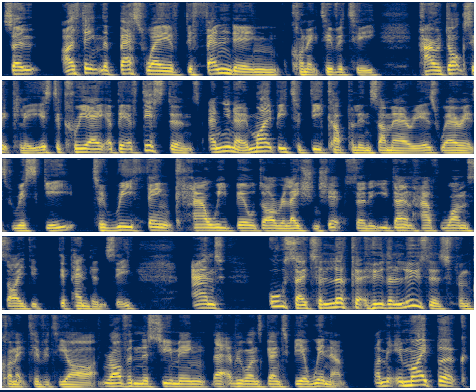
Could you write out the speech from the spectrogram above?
So I think the best way of defending connectivity, paradoxically, is to create a bit of distance. And, you know, it might be to decouple in some areas where it's risky, to rethink how we build our relationships so that you don't have one sided dependency. And also to look at who the losers from connectivity are rather than assuming that everyone's going to be a winner. I mean, in my book,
